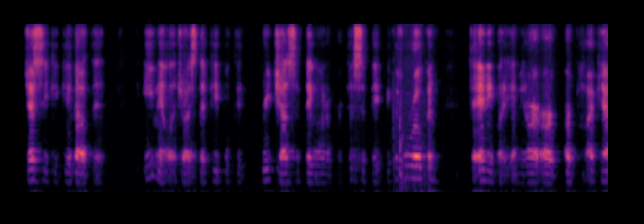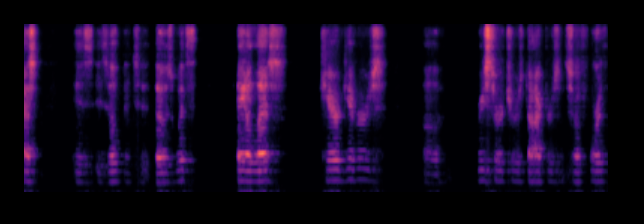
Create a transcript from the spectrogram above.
Jesse could give out the email address that people could reach us if they want to participate because we're open to anybody. I mean, our, our, our podcast is, is open to those with ALS, caregivers, um, researchers, doctors, and so forth.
